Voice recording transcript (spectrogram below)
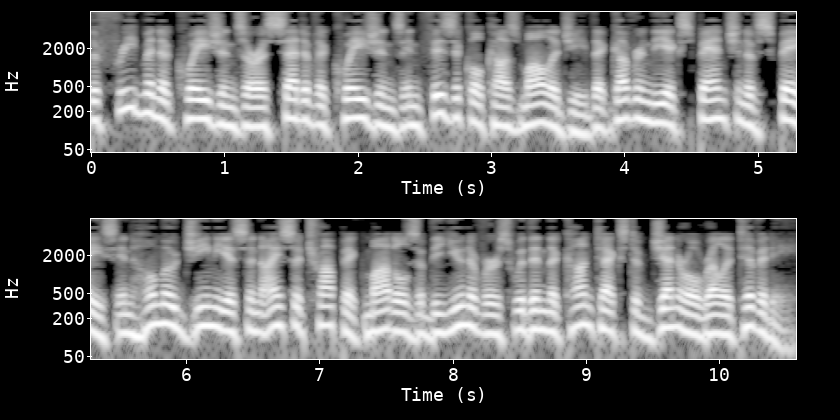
The Friedmann equations are a set of equations in physical cosmology that govern the expansion of space in homogeneous and isotropic models of the universe within the context of general relativity.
